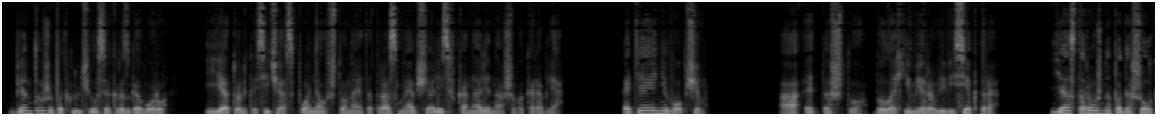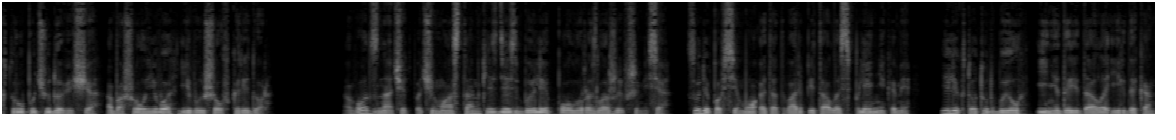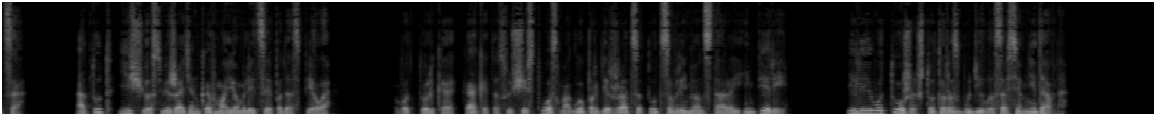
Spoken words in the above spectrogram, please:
Бен тоже подключился к разговору, и я только сейчас понял, что на этот раз мы общались в канале нашего корабля. Хотя и не в общем. А это что, была химера вивисектора? Я осторожно подошел к трупу чудовища, обошел его и вышел в коридор. Вот значит, почему останки здесь были полуразложившимися. Судя по всему, эта тварь питалась пленниками, или кто тут был, и не доедала их до конца. А тут еще свежатинка в моем лице подоспела – вот только как это существо смогло продержаться тут со времен Старой Империи? Или его тоже что-то разбудило совсем недавно?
